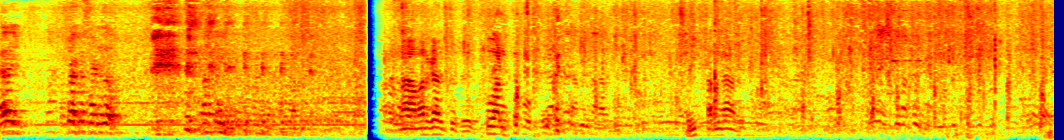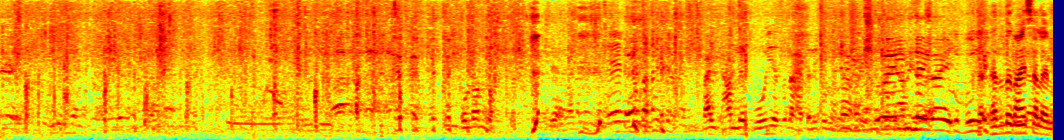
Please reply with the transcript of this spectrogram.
ভাই আমাদের বই আছে না হাতালি করুন এত তো গাড়ি চালাইব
